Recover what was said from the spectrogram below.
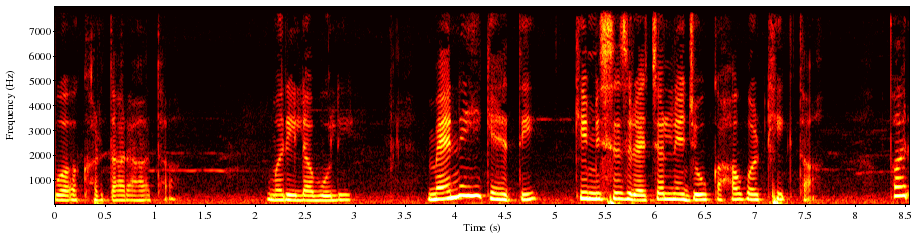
वह अखरता रहा था। मरीला बोली मैं नहीं कहती कि मिसेस रैचल ने जो कहा वह ठीक था, पर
